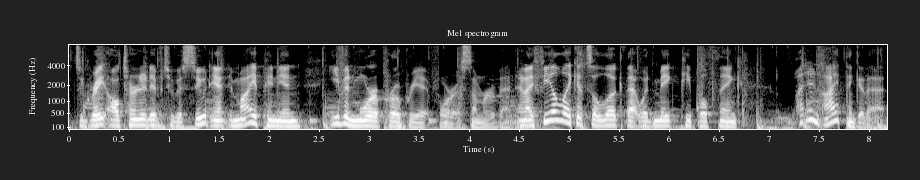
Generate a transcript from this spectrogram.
It's a great alternative to a suit and, in my opinion, even more appropriate for a summer event. And I feel like it's a look that would make people think, why didn't I think of that?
